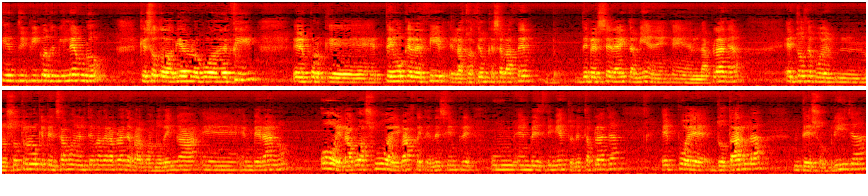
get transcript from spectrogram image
ciento y pico de mil euros, que eso todavía no lo puedo decir, eh, porque tengo que decir la actuación que se va a hacer, debe ser ahí también en, la playa. Entonces, pues nosotros lo que pensamos en el tema de la playa para cuando venga eh, en verano, o el agua suba y baja y tener siempre un embellecimiento en esta playa, es pues dotarla de sombrillas,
